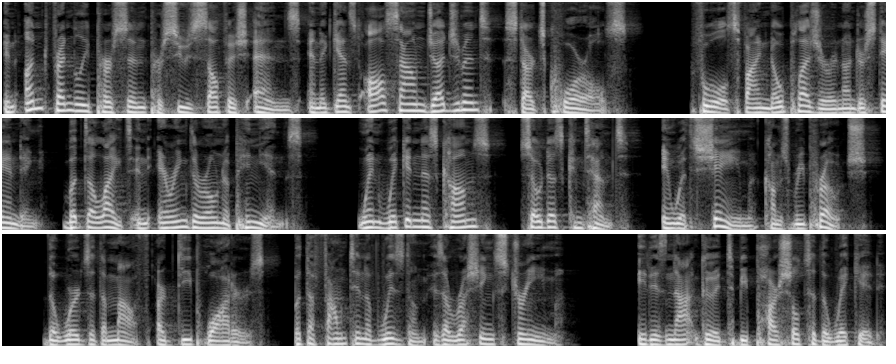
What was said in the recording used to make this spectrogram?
An unfriendly person pursues selfish ends, and against all sound judgment starts quarrels. Fools find no pleasure in understanding, but delight in airing their own opinions. When wickedness comes, so does contempt, and with shame comes reproach. The words of the mouth are deep waters, but the fountain of wisdom is a rushing stream. It is not good to be partial to the wicked,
